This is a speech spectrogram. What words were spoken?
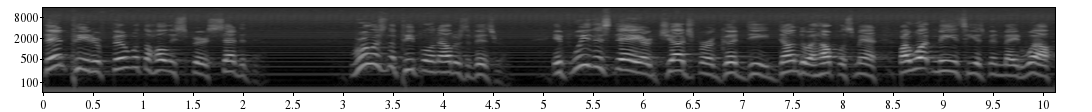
Then Peter, filled with the Holy Spirit, said to them, Rulers of the people and elders of Israel, if we this day are judged for a good deed done to a helpless man, by what means he has been made well,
